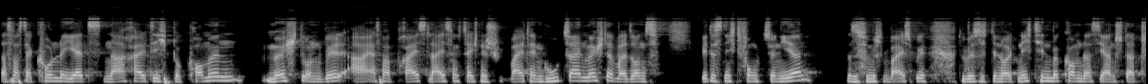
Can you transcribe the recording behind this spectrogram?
das, was der Kunde jetzt nachhaltig bekommen möchte und will, A, erstmal preis-leistungstechnisch weiterhin gut sein möchte, weil sonst wird es nicht funktionieren. Das ist für mich ein Beispiel. Du wirst es den Leuten nicht hinbekommen, dass sie anstatt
